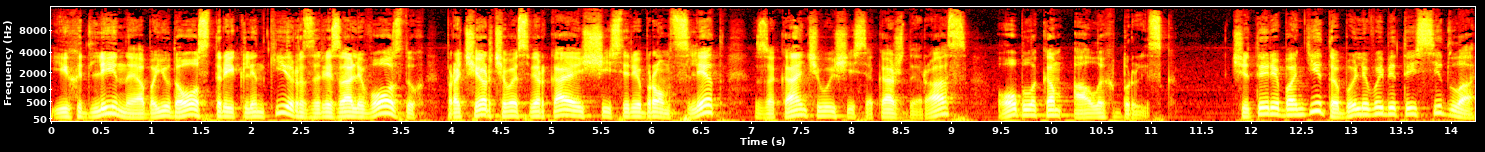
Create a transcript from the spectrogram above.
Их длинные обоюдоострые клинки разрезали воздух, прочерчивая сверкающий серебром след, заканчивающийся каждый раз облаком алых брызг. Четыре бандита были выбиты из седла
